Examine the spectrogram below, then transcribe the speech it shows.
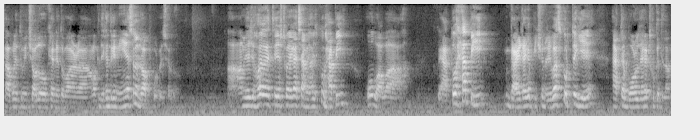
তারপরে তুমি চলো ওখানে তোমার আমাকে যেখান থেকে নিয়ে এসেছিলেন ড্রপ করবে, চলো। আমি হয়েছে, হয়ে গেছে টেস্ট হয়ে গেছে, আমি হয়েছে খুব হ্যাপি ও বাবা, এত হ্যাপি গাড়িটাকে পিছনে রিভার্স করতে গিয়ে একটা বড় জায়গায় ঠুকে দিলাম।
